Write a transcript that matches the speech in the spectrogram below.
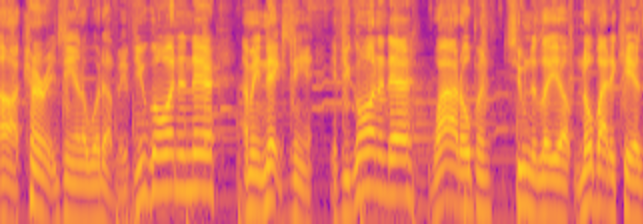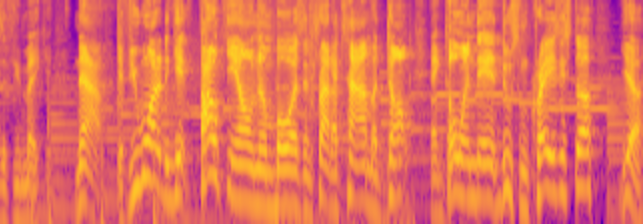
uh, current gen or whatever. If you going in there, I mean next gen, if you're going in there wide open, shooting the layup, nobody cares if you make it. Now, if you wanted to get funky on them boys and try to time a dunk and go in there and do some crazy stuff, yeah,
